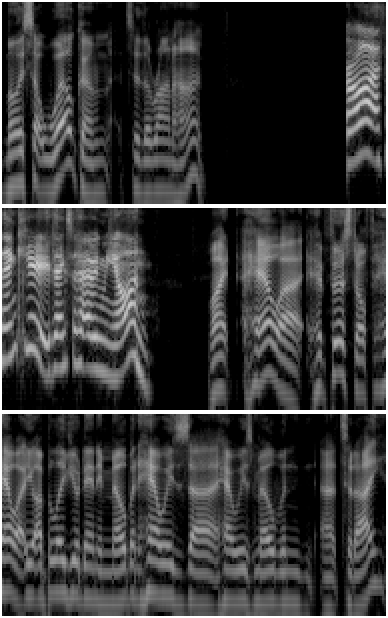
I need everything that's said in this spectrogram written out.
Melissa, welcome to the run home. Oh, thank you. Thanks for having me on. Mate, how uh, first off, how are you? I believe you're down in Melbourne. How is uh, how is Melbourne uh, today?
